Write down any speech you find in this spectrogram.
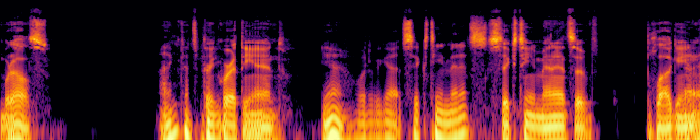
what else? I think that's I pretty. think we're at the end. Yeah. What do we got? Sixteen minutes Sixteen minutes of plugging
